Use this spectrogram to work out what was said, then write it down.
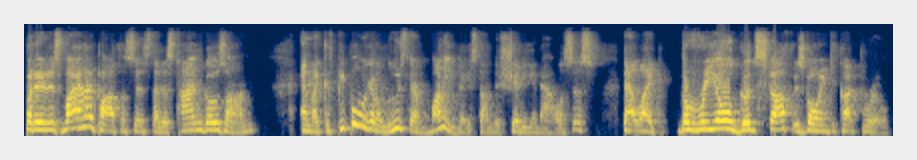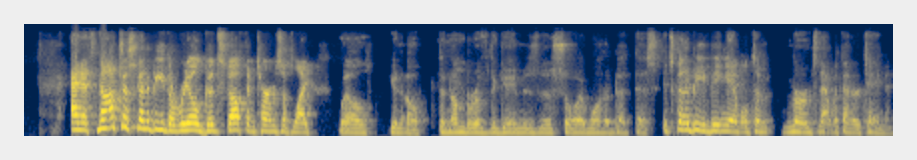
But it is my hypothesis that as time goes on, and like, because people are going to lose their money based on this shitty analysis, that like the real good stuff is going to cut through. And it's not just going to be the real good stuff in terms of like, well, you know, the number of the game is this, so I want to bet this. It's going to be being able to merge that with entertainment.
